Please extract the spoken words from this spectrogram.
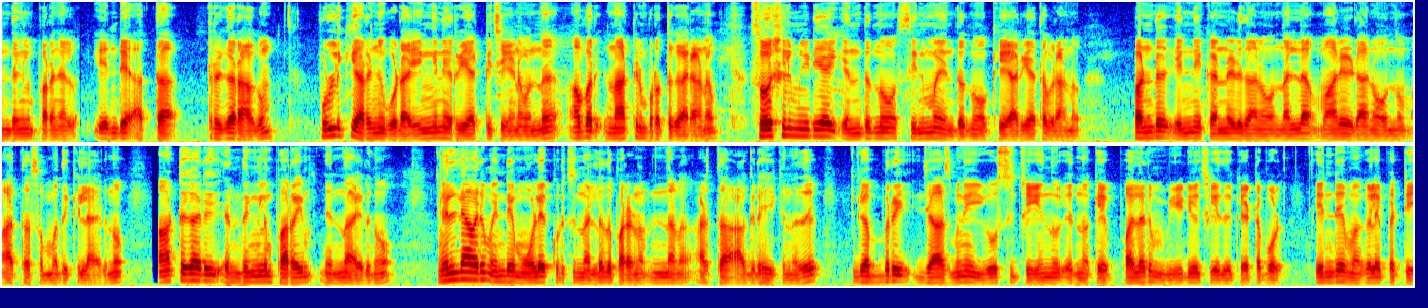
എന്തെങ്കിലും പറഞ്ഞാൽ എന്റെ അത്ത ട്രിഗറാകും പുള്ളിക്ക് അറിഞ്ഞുകൂടാ എങ്ങനെ റിയാക്ട് ചെയ്യണമെന്ന് അവർ നാട്ടിൻ പുറത്തുകാരാണ് സോഷ്യൽ മീഡിയ എന്തെന്നോ സിനിമ എന്തെന്നോ ഒക്കെ അറിയാത്തവരാണ്. പണ്ട് എന്നെ കണ്ണെഴുതാനോ നല്ല മാലയിടാനോ ഒന്നും അത്ര സമ്മതിക്കില്ലായിരുന്നു. നാട്ടുകാർ എന്തെങ്കിലും പറയും എന്നായിരുന്നു. എല്ലാവരും എന്റെ മോളെക്കുറിച്ച് നല്ലത് പറയണം എന്നാണ് അടുത്ത ആഗ്രഹിക്കുന്നത്. ഗബ്രി ജാസ്മിനെ യൂസ് ചെയ്യുന്നു എന്നൊക്കെ പലരും വീഡിയോ ചെയ്ത് കേട്ടപ്പോൾ എന്റെ മകളെപ്പറ്റി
